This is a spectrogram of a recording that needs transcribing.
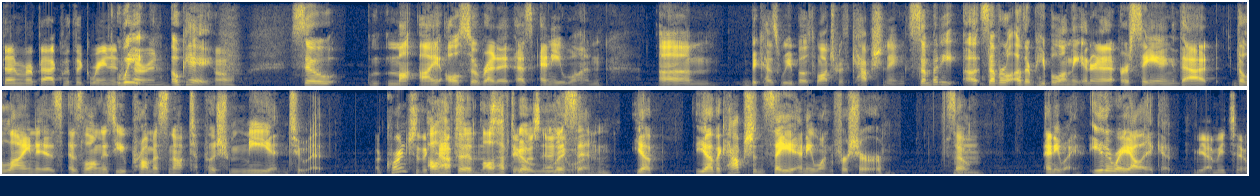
Then we're back with Egwene and Wait. Perrin. Okay. Oh, So my, I also read it as anyone, um, because we both watch with captioning. Somebody, uh, several other people on the internet are saying that the line is as long as you promise not to push me into it. according to the I'll have captions, to. I'll have to go anyone. listen. Yeah, yeah. The captions say anyone for sure. So, Hmm. anyway, either way, I like it. Yeah, me too.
